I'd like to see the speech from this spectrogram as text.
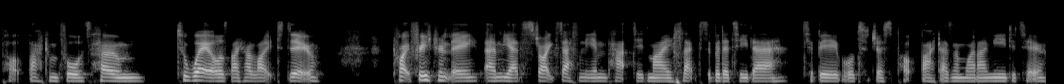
pop back and forth home to Wales, like I like to do quite frequently, um, yeah, the strikes definitely impacted my flexibility there to be able to just pop back as and when I needed to.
